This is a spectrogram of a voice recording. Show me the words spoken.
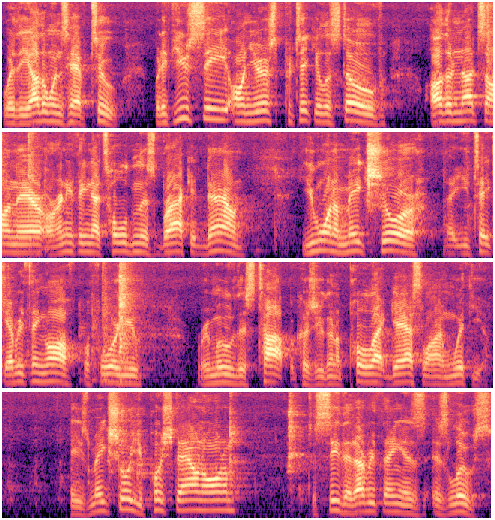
where the other ones have two. But if you see on your particular stove other nuts on there or anything that's holding this bracket down, you want to make sure that you take everything off before you remove this top because you're going to pull that gas line with you. Please Make sure you push down on them to see that everything is, is loose.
